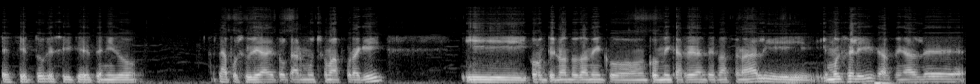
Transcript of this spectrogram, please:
es cierto que sí que he tenido la posibilidad de tocar mucho más por aquí y continuando también con, con mi carrera internacional y, muy feliz al final de,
